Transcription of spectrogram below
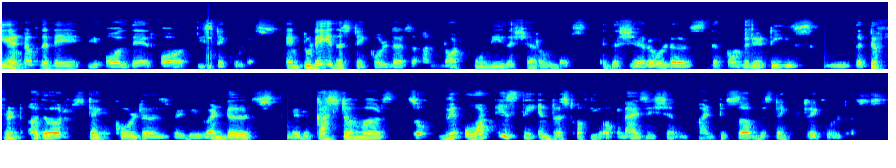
The end of the day, we all there for the stakeholders, and today the stakeholders are not only the shareholders, the shareholders, the communities, the different other stakeholders, maybe vendors, maybe customers. So, we, what is the interest of the organization and to serve the stake- stakeholders?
